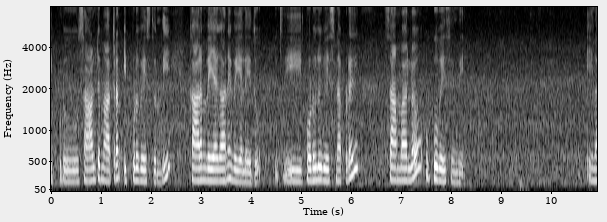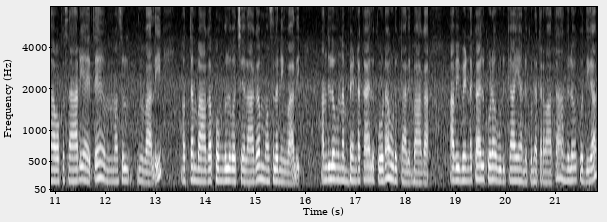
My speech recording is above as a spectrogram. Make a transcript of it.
ఇప్పుడు సాల్ట్ మాత్రం ఇప్పుడు వేస్తుంది. కారం వేయగానే వేయలేదు. ఈ పొడులు వేసినప్పుడే సాంబార్లో ఉప్పు వేసింది. ఇలా ఒకసారి అయితే మసలనివ్వాలి మొత్తం బాగా పొంగులు వచ్చేలాగా మసలనివ్వాలి అందులో ఉన్న బెండకాయలు కూడా ఉడకాలి బాగా. అవి బెండకాయలు కూడా ఉడికాయి అనుకున్న తర్వాత అందులో కొద్దిగా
